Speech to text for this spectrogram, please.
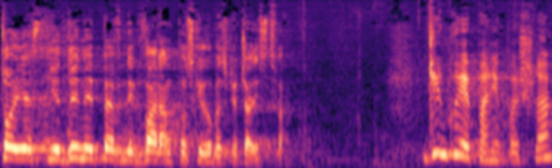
to jest jedyny pewny gwarant polskiego bezpieczeństwa. Dziękuję panie pośle.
